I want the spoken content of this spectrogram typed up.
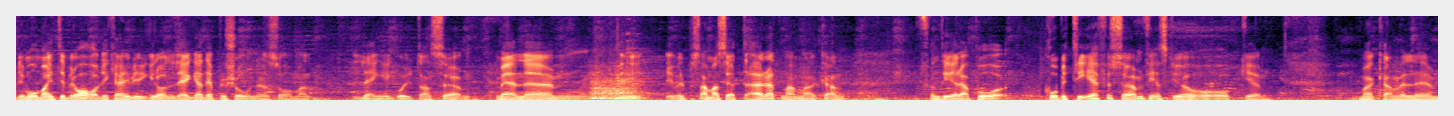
Det mår man inte bra av. Det kan ju grundlägga depressioner och så om man länge går utan sömn. Men ehm, det är väl på samma sätt där att man, man kan fundera på KBT för sömn finns det ju och, och man kan väl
